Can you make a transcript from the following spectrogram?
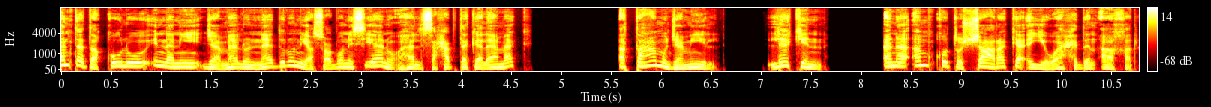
أنت تقول إنني جمال نادر يصعب نسيانه هل سحبت كلامك؟ الطعام جميل لكن أنا أمقت الشعر كأي واحد آخر.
